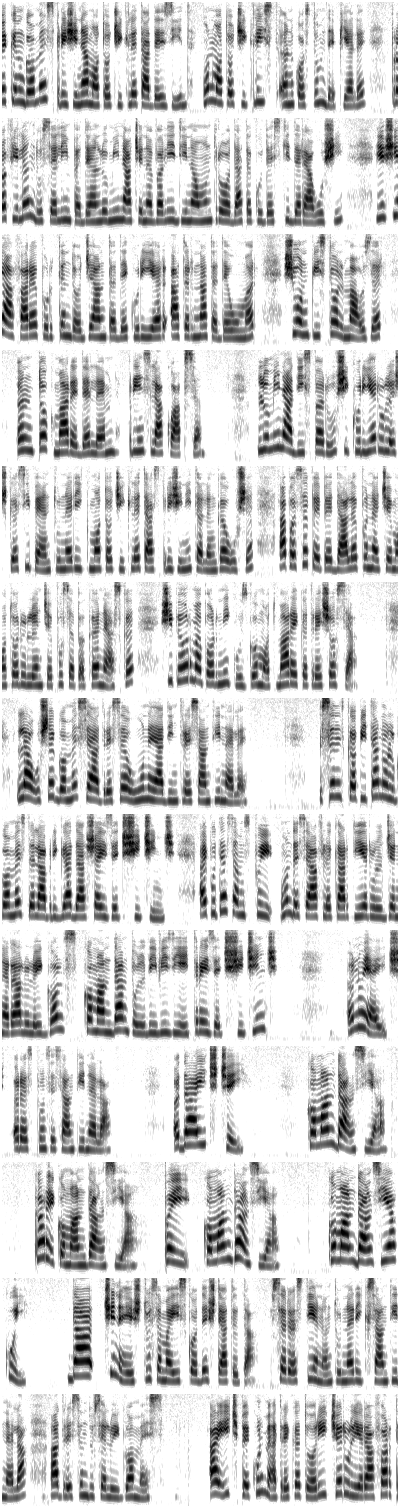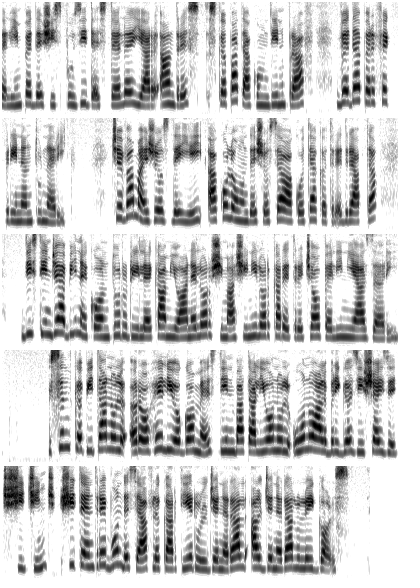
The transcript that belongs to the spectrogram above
Pe când Gomez sprijinea motocicleta de zid, un motociclist în costum de piele, profilându-se limpede în lumina ce năvăli dinăuntru odată cu deschiderea ușii, ieși afară purtând o geantă de curier atârnată de umăr și un pistol Mauser, în toc mare de lemn, prins la coapsă. Lumina dispăru și curierul își găsi pe întuneric motocicleta sprijinită lângă ușă, apăsă pe pedală până ce motorul începu să păcănească și pe urmă porni cu zgomot mare către șosea. La ușă Gomez se adresă uneia dintre santinele. Sunt capitanul Gomez de la Brigada 65. Ai putea să-mi spui unde se află cartierul generalului Gols, comandantul diviziei 35? Nu e aici, răspunse santinela. Da aici cei? Comandansia. Care-i comandansia? Păi, comandansia. Comandansia cui? Da, cine ești tu să mă iscodești atâta?" se răstie în întuneric Santinela, adresându-se lui Gomez. Aici, pe culmea trecătorii, cerul era foarte limpede și spuzit de stele, iar Andres, scăpat acum din praf, vedea perfect prin întuneric. Ceva mai jos de ei, acolo unde șoseaua cotea către dreapta, distingea bine contururile camioanelor și mașinilor care treceau pe linia zării. Sunt capitanul Rogelio Gomez din batalionul 1 al brigăzii 65 și te întreb unde se află cartierul general al generalului Gols.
